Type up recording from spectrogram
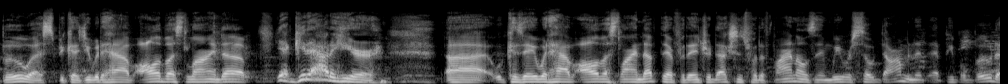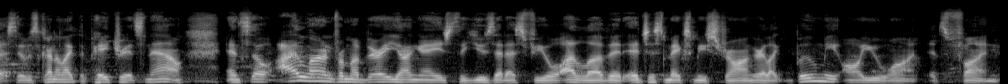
boo us because you would have all of us lined up. Yeah, get out of here because uh, they would have all of us lined up there for the introductions for the finals, and we were so dominant that people booed us. It was kind of like the Patriots now, and so I learned from a very young age to use that as fuel. I love it. It just makes me stronger. Like boo me all you want. It's fun.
